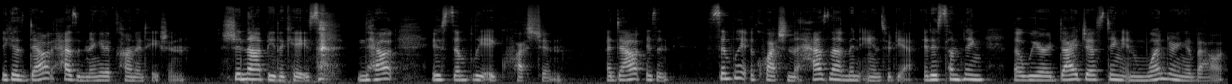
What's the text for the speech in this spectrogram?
because doubt has a negative connotation. Should not be the case. doubt is simply a question. A doubt isn't simply a question that has not been answered yet. It is something that we are digesting and wondering about.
